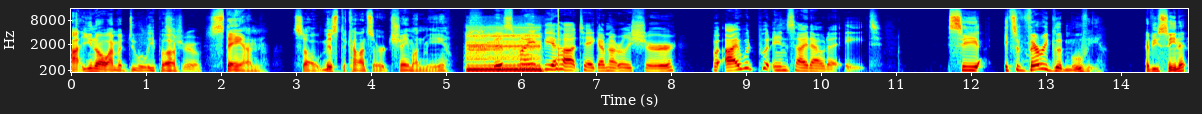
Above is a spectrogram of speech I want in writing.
I, you know I'm a Dua Lipa stan, so missed the concert. Shame on me. This might be a hot take. I'm not really sure, but I would put Inside Out at eight. See, it's a very good movie. Have you seen it?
